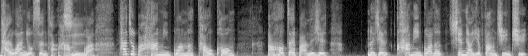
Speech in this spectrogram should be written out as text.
台湾有盛产哈密瓜，他就把哈密瓜呢掏空，然后再把那些。那些哈密瓜的馅料也放进去，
